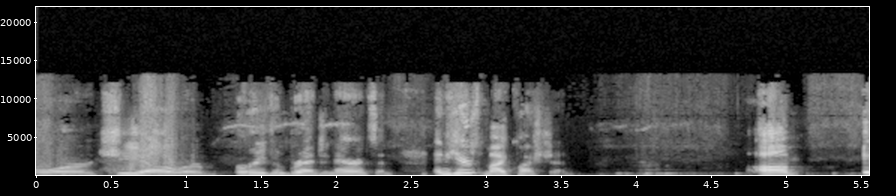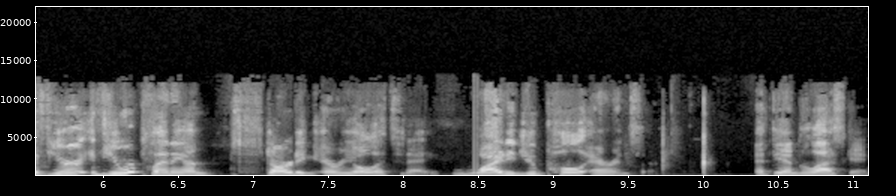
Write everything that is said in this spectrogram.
or Gio or or even Brenden Aaronson. And here's my question: Um, if you're if you were planning on starting Arriola today, why did you pull Aaronson at the end of the last game?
